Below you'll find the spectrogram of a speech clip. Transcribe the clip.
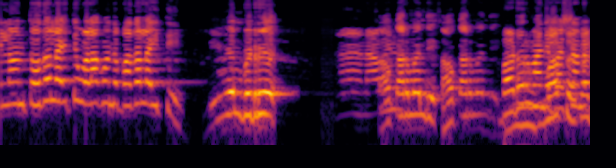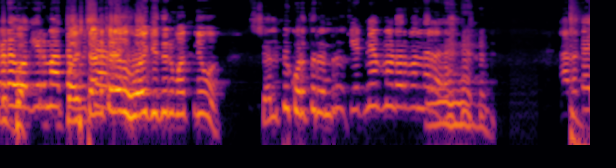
ಇಲ್ಲೊಂದ್ ತೊದಲ್ ಐತಿ ಒಳಗ ಒಂದ್ ಬದಲ್ ಐತಿ. ನೀವೇನ್ ಬಿಡ್ರಿ? ಸಾವ್ಕಾರ್ ಮಂದಿ ಸಾವ್ಕಾರ್ ಮಂದಿ. ಬಡವ್ರ ಮಂದಿ ಬಸ್ ಸ್ಟ್ಯಾಂಡ್ ಕಡೆ ಹೋಗಿರ್ ಬಸ್ ಸ್ಟ್ಯಾಂಡ್ ಕಡೆ ಹೋಗಿದಿರಿ ಮತ್ ನೀವು? ಸೆಲ್ಫಿ ಕೊಡ್ತೀರೇನ್ರಿ? ಕಿಡ್ನಾಪ್ ಮಾಡೋರ್ ಬಂದಾರ. ಅದಕ್ಕೆ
